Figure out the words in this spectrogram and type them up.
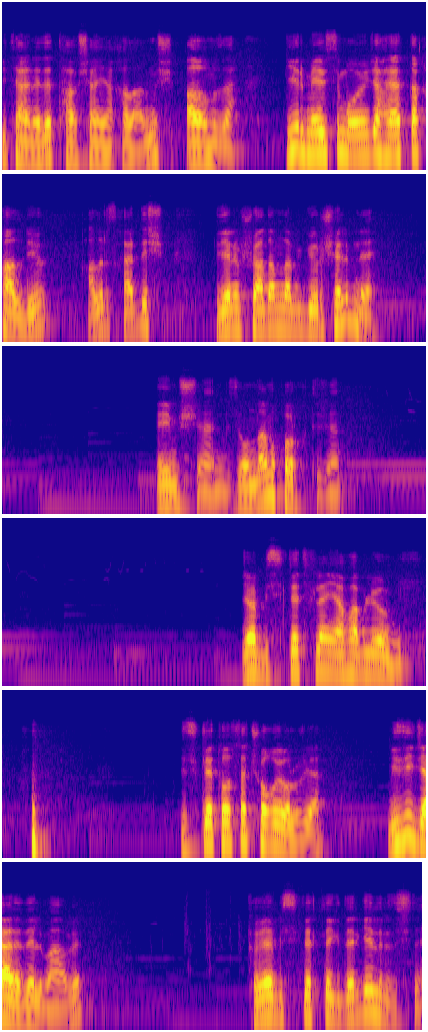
Bir tane de tavşan yakalanmış ağımıza. Bir mevsim boyunca hayatta kal diyor. Kalırız kardeşim. Gidelim şu adamla bir görüşelim de. Neymiş yani? Bizi ondan mı korkutacaksın? Acaba bisiklet falan yapabiliyor muyuz? Bisiklet olsa çok iyi olur ya. Biz icat edelim abi. Köye bisikletle gider geliriz işte.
